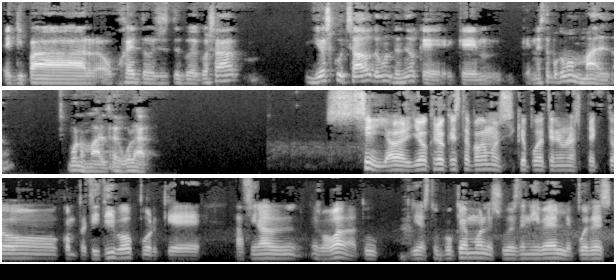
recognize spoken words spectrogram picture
equipar objetos y este tipo de cosas. Yo he escuchado, tengo entendido que, que en- este Pokémon mal, ¿no? Bueno, mal, regular. Sí, a ver, yo creo que este Pokémon sí que puede tener un aspecto competitivo porque al final es bobada. Tú crías tu Pokémon, le subes de nivel, le puedes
